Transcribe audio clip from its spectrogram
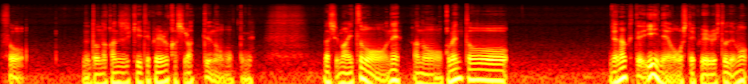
そう。どんな感じで聞いてくれるかしらっていうのを思ってね。だし、まあいつもね、あの、コメントじゃなくて、いいねを押してくれる人でも、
